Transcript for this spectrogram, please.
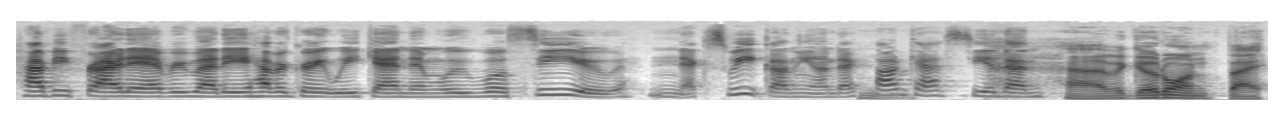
Happy Friday, everybody. Have a great weekend, and we will see you next week on the On Deck podcast. See you then. Have a good one. Bye.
